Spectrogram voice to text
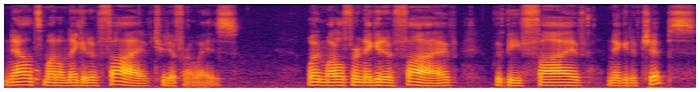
Now let's model negative 5 two different ways. One model for negative 5 would be 5 negative chips.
